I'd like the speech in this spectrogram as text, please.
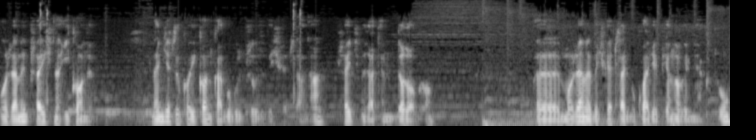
Możemy przejść na ikonę. Będzie tylko ikonka Google Plus wyświetlana. Przejdźmy zatem do logo. Y, możemy wyświetlać w układzie pionowym jak tu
